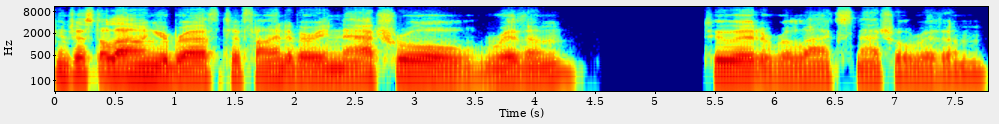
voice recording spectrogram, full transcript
And just allowing your breath to find a very natural rhythm to it, a relaxed, natural rhythm.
